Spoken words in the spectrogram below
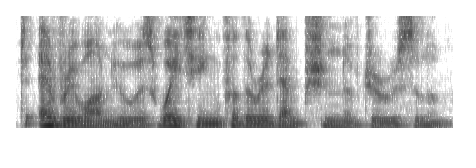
to everyone who was waiting for the redemption of Jerusalem.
